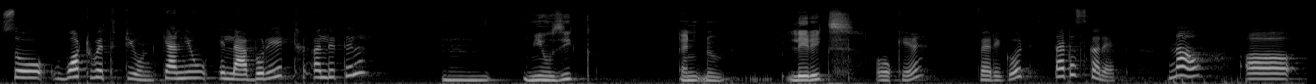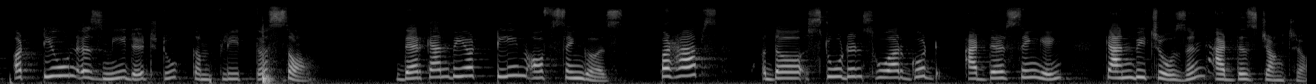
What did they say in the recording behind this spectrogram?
So, what with tune? Can you elaborate a little? Mm, music and uh, lyrics. Okay, very good. That is correct. Now, uh, a tune is needed to complete the song. There can be a team of singers. Perhaps the students who are good at their singing can be chosen at this juncture.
